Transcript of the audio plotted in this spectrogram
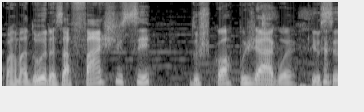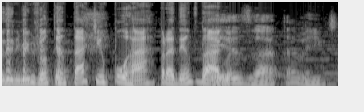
com armaduras, afaste-se dos corpos de água, que os seus inimigos vão tentar te empurrar para dentro da água. Exatamente.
